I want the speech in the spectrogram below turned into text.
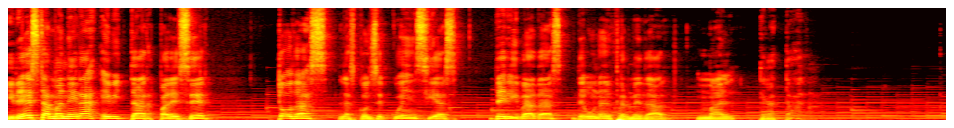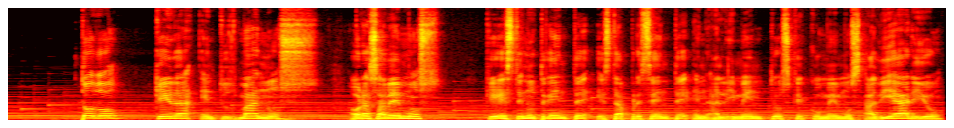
y de esta manera evitar padecer todas las consecuencias derivadas de una enfermedad mal tratada. Todo queda en tus manos. Ahora sabemos que este nutriente está presente en alimentos que comemos a diario.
